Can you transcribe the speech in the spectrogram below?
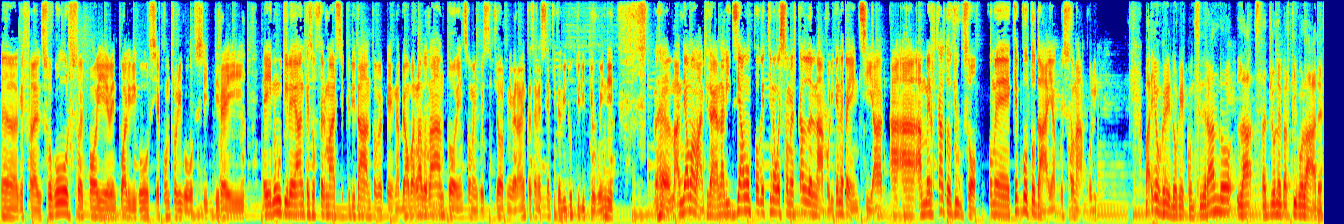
eh, che farà il suo corso e poi eventuali ricorsi e controricorsi. Direi è inutile anche soffermarsi più di tanto perché ne abbiamo parlato tanto e insomma in questi giorni veramente se ne è sentito di tutti di più. Quindi eh, andiamo avanti, dai, analizziamo un pochettino questo mercato del Napoli. Che ne pensi? A, a, a mercato chiuso, come, che voto dai a questo Napoli? Ma io credo che considerando la stagione particolare,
